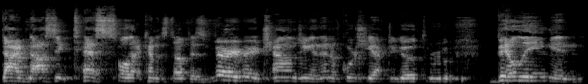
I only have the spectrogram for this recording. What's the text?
diagnostic tests, all that kind of stuff is very very challenging. And then of course you have to go through billing and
